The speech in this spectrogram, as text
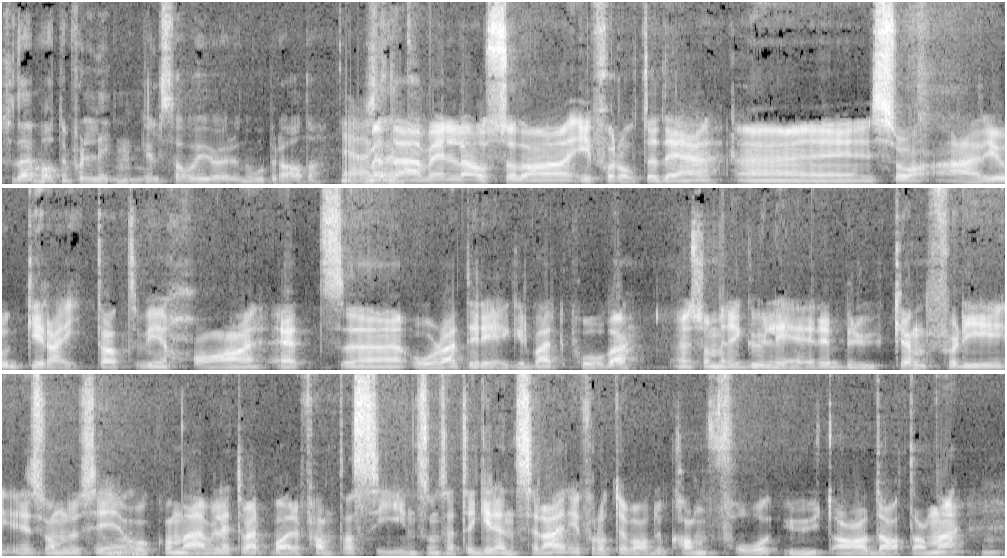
Så det er en måte en forlengelse av å gjøre noe bra. Da. Ja, Men det er vel også da, i forhold til det, eh, så er det jo greit at vi har et eh, ålreit regelverk på det. Eh, som regulerer bruken. fordi eh, som du sier, Håkon, det er vel etter hvert bare fantasien som setter grenser her i forhold til hva du kan få ut av dataene mm.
